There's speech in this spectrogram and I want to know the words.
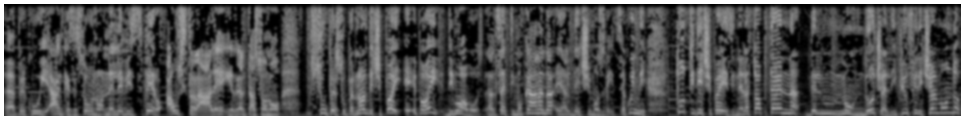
eh, per cui anche se sono nell'emisfero australe, in realtà sono super super nordici, poi, e, e poi di nuovo al settimo Canada e al decimo Svezia, quindi tutti i dieci paesi nella top 10 del mondo, cioè i più felici al mondo,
